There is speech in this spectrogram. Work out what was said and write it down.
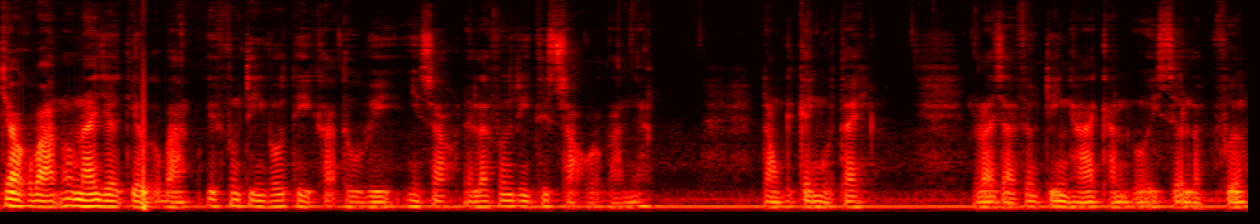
Chào các bạn, hôm nay giới thiệu các bạn một cái phương trình vô tỷ khá thú vị như sau. Đây là phương trình thứ sáu các bạn nhé. Trong cái kênh của thầy là giải phương trình hai căn của x lập phương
